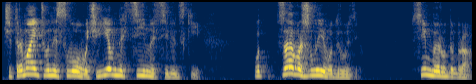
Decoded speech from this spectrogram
чи тримають вони слово, чи є в них цінності людські. От це важливо, друзі. Всім миру добра.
